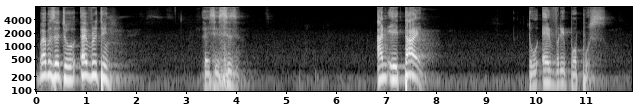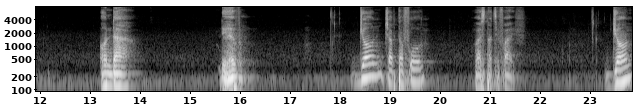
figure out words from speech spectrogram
Bible said to everything there is a season and a time to every purpose under the heaven. John chapter 4, verse 35. John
